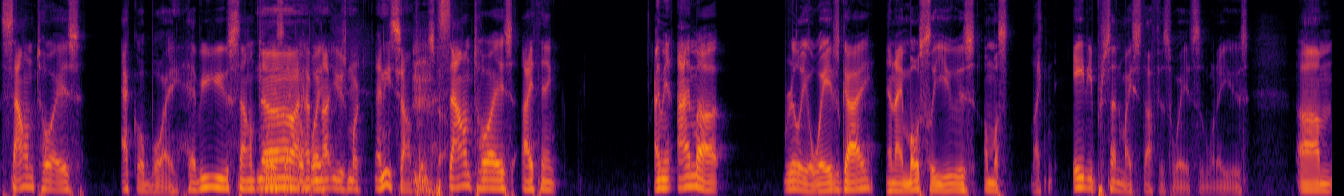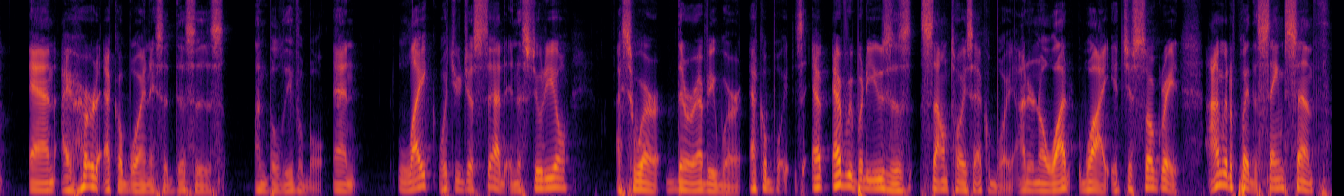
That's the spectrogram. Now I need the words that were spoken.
Sound Toys Echo Boy. Have you used Sound No, Toys Echo I have Boy? not used much any sound Toys. Sound Toys, I think. I mean, I'm a really a Waves guy, and I mostly use almost like 80% of my stuff is Waves, is what I use. Um, and I heard Echo Boy, and I said, "This is unbelievable." And like what you just said in the studio, I swear they're everywhere. Echo Boy, everybody uses Sound Toys Echo Boy. I don't know what, why. It's just so great. I'm going to play the same synth.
